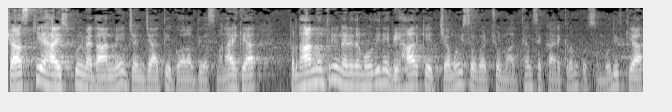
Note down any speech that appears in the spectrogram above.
शासकीय हाई स्कूल मैदान में जनजातीय गौरव दिवस मनाया गया। प्रधानमंत्री नरेंद्र मोदी ने बिहार के जमुई से वर्चुअल माध्यम से कार्यक्रम को संबोधित किया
